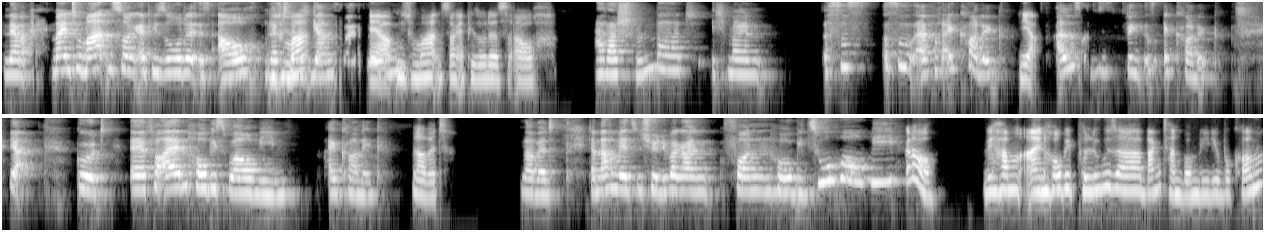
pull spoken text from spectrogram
Never. Mein Tomatensong-Episode ist auch Die natürlich Tomaten- ganz weit Ja, und oben. die Tomatensong-Episode ist auch. Aber Schwimmbad, ich meine, es ist, es ist einfach iconic. Ja. Alles an diesem Ding ist iconic. Ja, gut. Äh, vor allem Hobie's Wow-Meme. Iconic. Love it. Love it. Dann machen wir jetzt einen schönen Übergang von Hobie zu Hobie. Genau. Wir haben ein Hobie Palooza Bangtan-Bomb-Video bekommen.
